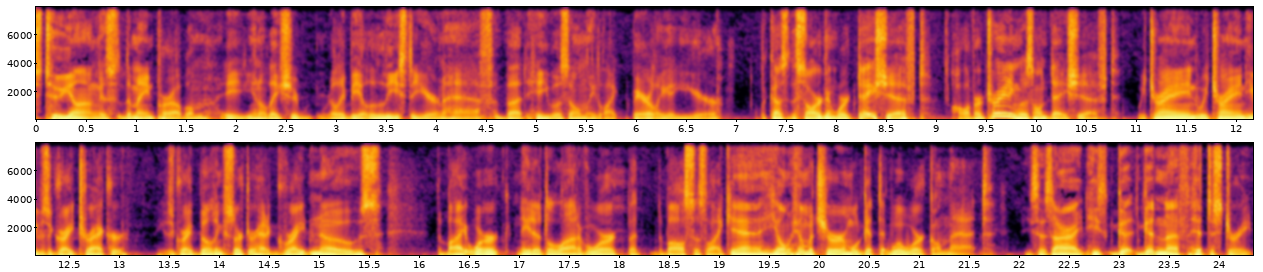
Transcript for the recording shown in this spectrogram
was too young is the main problem. He, you know, they should really be at least a year and a half, but he was only like barely a year because the sergeant worked day shift. All of our training was on day shift. We trained, we trained. He was a great tracker. He was a great building searcher, had a great nose. The bite work needed a lot of work, but the boss is like, yeah, he'll he'll mature and we'll get that. We'll work on that. He says, all right, he's good good enough. Hit the street.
